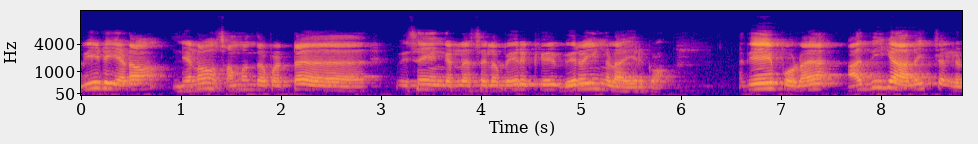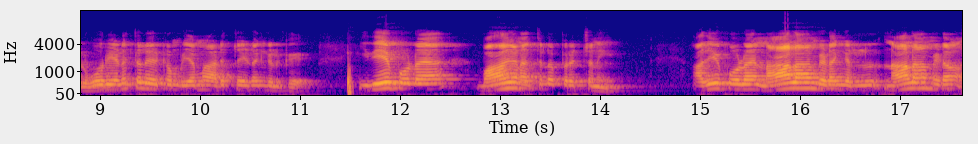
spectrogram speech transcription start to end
வீடு இடம் நிலம் சம்மந்தப்பட்ட விஷயங்களில் சில பேருக்கு விரயங்களாக இருக்கும் அதே போல் அதிக அலைச்சல்கள் ஒரு இடத்துல இருக்க முடியாமல் அடுத்த இடங்களுக்கு. இதே போல் வாகனத்தில் பிரச்சனை. அதே போல் நாலாம் இடங்கள் நாலாம் இடம்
